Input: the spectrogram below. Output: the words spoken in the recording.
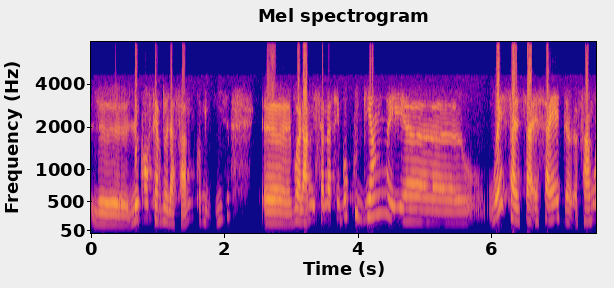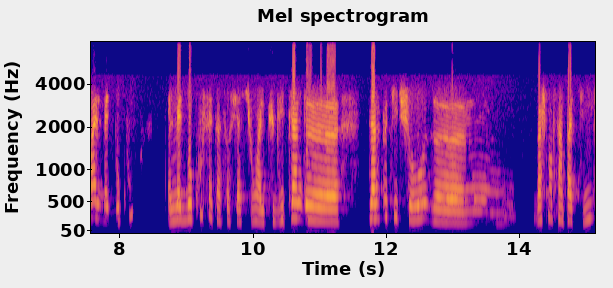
Le, le, cancer de la femme, comme ils disent. Euh, voilà, mais ça m'a fait beaucoup de bien et euh, ouais, ça, ça, ça aide. Enfin moi, elle m'aide beaucoup. Elle m'aide beaucoup cette association. Elle publie plein de plein de petites choses, euh, vachement sympathiques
